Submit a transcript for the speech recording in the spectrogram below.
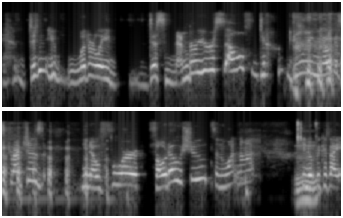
didn't you literally dismember yourself do, doing yoga stretches? You know, for photo shoots and whatnot you know Mhm. because i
